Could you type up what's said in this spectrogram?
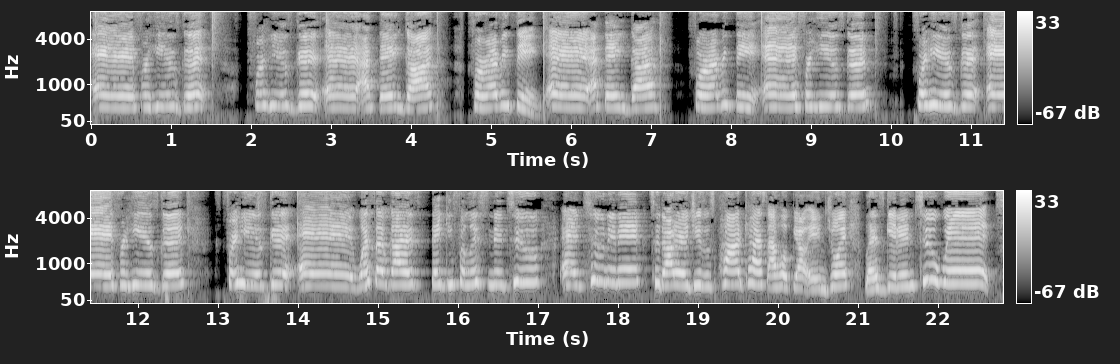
Hey, for He is good. For He is good. Hey, I thank God for everything. Hey, I thank God for everything. Hey, for He is good. For He is good. Hey, for He is good. For He is good. Hey, what's up, guys? Thank you for listening to and tuning in to Daughter of Jesus podcast. I hope y'all enjoy. Let's get into it.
